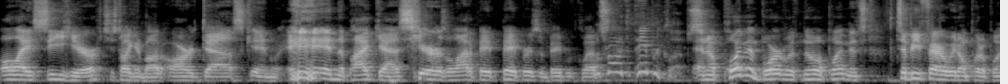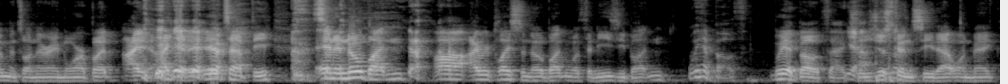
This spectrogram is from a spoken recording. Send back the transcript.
all I see here, she's talking about our desk and in the podcast here is a lot of pa- papers and paper clips. What's wrong with the paper clips? An appointment board with no appointments. To be fair, we don't put appointments on there anymore, but I, I get it. It's empty. And a no button. Uh, I replaced the no button with an easy button. we had both. We had both, actually. Yeah, you just couldn't see that one, Megs.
